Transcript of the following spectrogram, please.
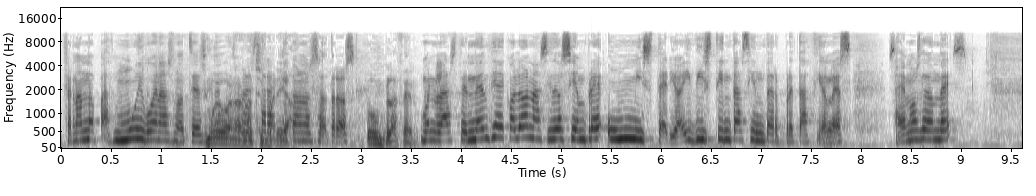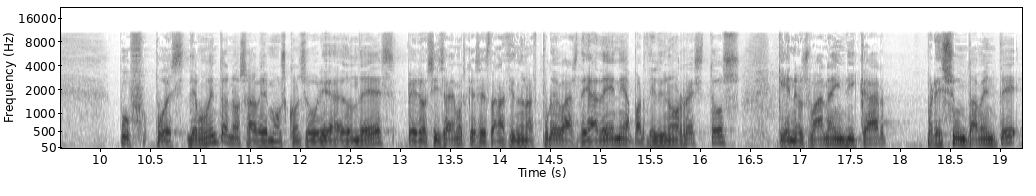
Fernando Paz, muy buenas noches. Muy buenas Gracias por estar aquí con nosotros. Un placer. Bueno, la ascendencia de Colón ha sido siempre un misterio. Hay distintas interpretaciones. ¿Sabemos de dónde es? Pues de momento no sabemos con seguridad de dónde es, pero sí sabemos que se están haciendo unas pruebas de ADN a partir de unos restos que nos van a indicar presuntamente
